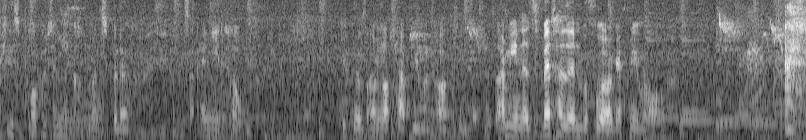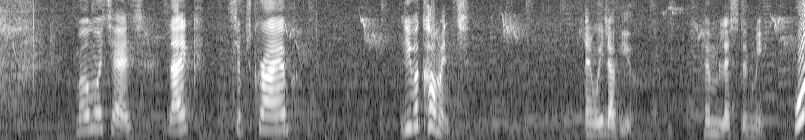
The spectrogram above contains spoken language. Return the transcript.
please pop it in the comments below because I need help. because I'm not happy with how clean this is. I mean, it's better than before, don't get me wrong. Momo says, like, subscribe, leave a comment. And we love you. Him less than me. Woo!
